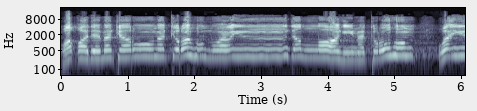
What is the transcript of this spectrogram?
وقد مكروا مكرهم وعند الله مكرهم وإن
